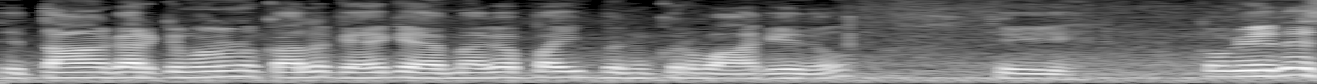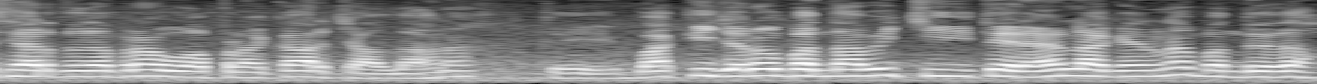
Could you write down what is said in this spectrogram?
ਤੇ ਤਾਂ ਕਰਕੇ ਮੈਂ ਉਹਨਾਂ ਨੂੰ ਕੱਲ ਕਹਿ ਗਿਆ ਮੈਂ ਕਿਹਾ ਭਾਈ ਮੈਨੂੰ ਕਰਵਾ ਕੇ ਦਿਓ। ਤੇ ਕਿਉਂਕਿ ਇਹਦੇ ਸਿਰ ਤੇ ਦਾ ਭਰਾਵੋ ਆਪਣਾ ਘਰ ਚੱਲਦਾ ਹਨਾ। ਤੇ ਬਾਕੀ ਜਦੋਂ ਬੰਦਾ ਵੀ ਚੀਜ਼ ਤੇ ਰਹਿਣ ਲੱਗ ਜਾਂਦਾ ਨਾ ਬੰਦੇ ਦਾ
